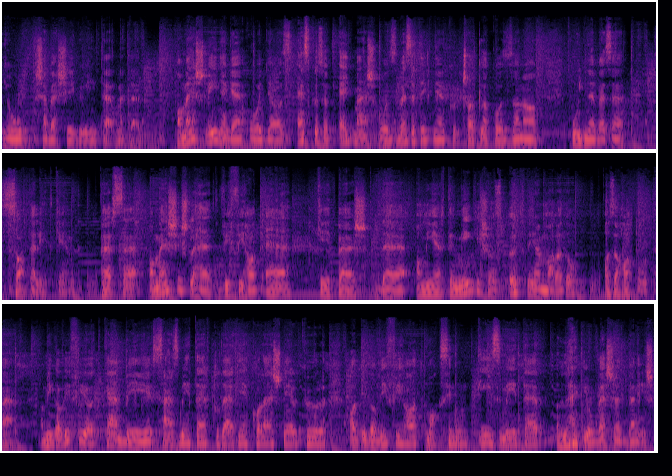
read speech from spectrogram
jó sebességű interneted. A mesh lényege, hogy az eszközök egymáshoz vezeték nélkül csatlakozzanak, úgynevezett szatellitként. Persze a mesh is lehet Wi-Fi 6E képes, de amiért én mégis az 5-nél maradok, az a hatótáv. Amíg a Wi-Fi 5 kb. 100 méter tud árnyékolás nélkül, addig a Wi-Fi 6 maximum 10 méter a legjobb esetben is.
